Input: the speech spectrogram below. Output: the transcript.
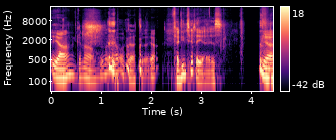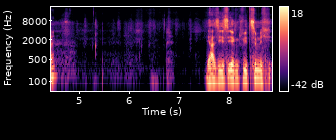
Ja, genau. Das auch gedacht. so, Ja. Verdient hätte er es. ja. Ja, sie ist irgendwie ziemlich,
